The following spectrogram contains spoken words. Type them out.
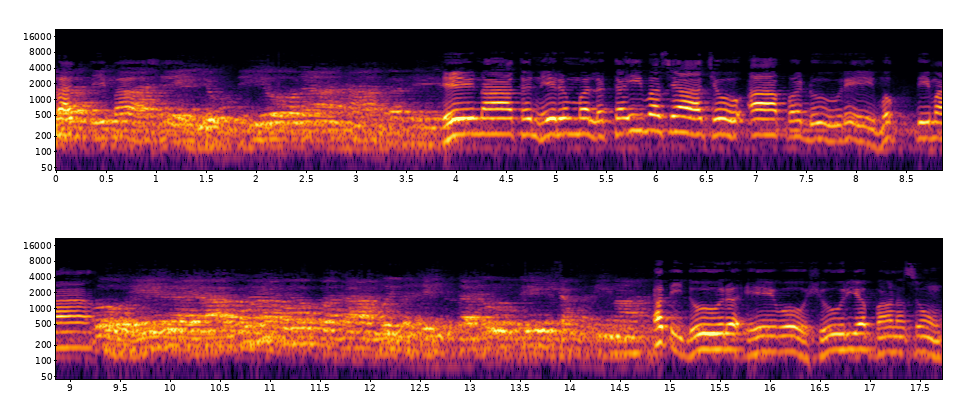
भक्तिपा હે નાથ નિર્મલ થઈ વસ્યા છો આપ દૂરે મુક્તિમાં. અતિ દૂર એવો સૂર્ય પણ શું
